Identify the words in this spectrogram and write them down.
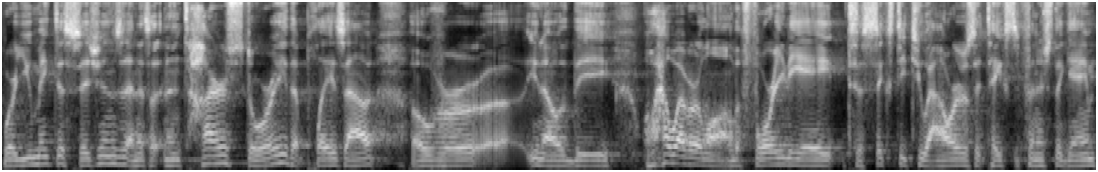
where you make decisions and it's an entire story that plays out over, uh, you know, the however long, the 48 to 62 hours it takes to finish the game.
